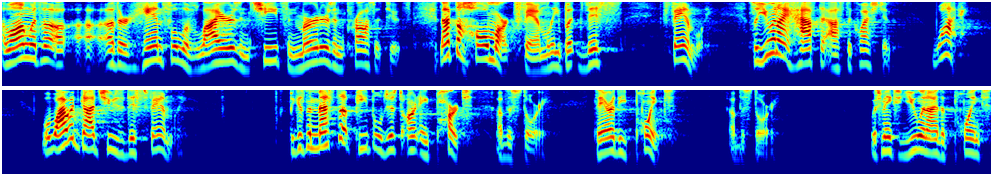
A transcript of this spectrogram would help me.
along with a, other handful of liars and cheats and murders and prostitutes. Not the Hallmark family, but this family. So you and I have to ask the question why? Well, why would God choose this family? Because the messed up people just aren't a part of the story, they are the point of the story, which makes you and I the point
